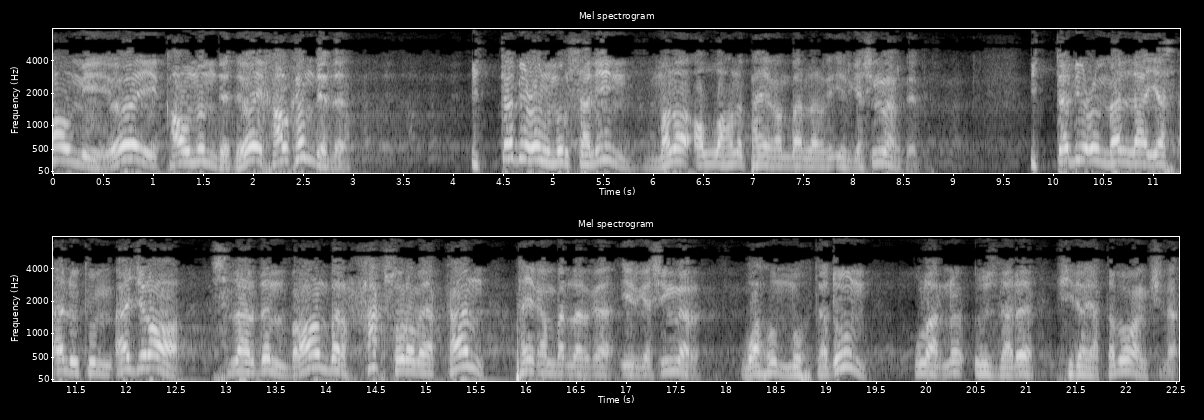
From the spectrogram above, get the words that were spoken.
qavmi ey qavmim dedi. Ey xalqim dedi. Ittabiul mursalin mana ollohni payg'ambarlariga ergashinglar dedi. Ittabiu man la yasalukum ajro sizlardan biron bir haq so'ramayotgan payg'ambarlarga ergashinglar vahum muhtadun. Ularni o'zlari hidoyatda bo'lgan kishilar.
